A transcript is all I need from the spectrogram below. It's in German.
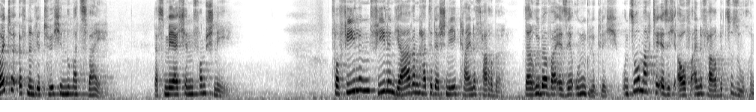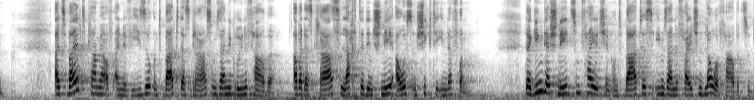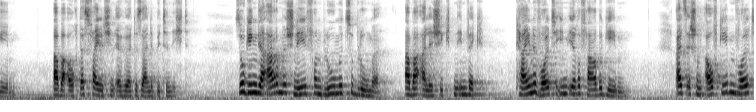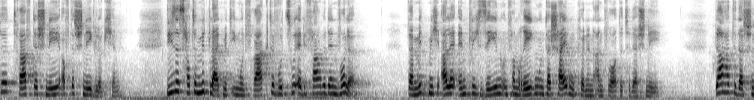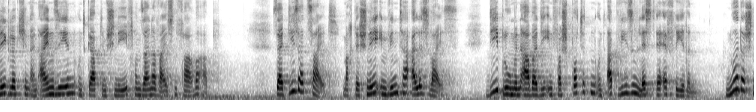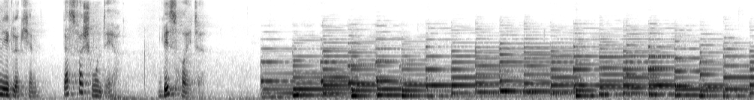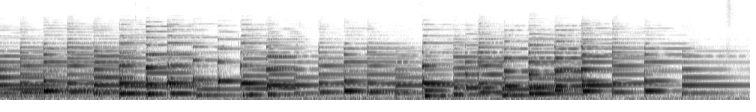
Heute öffnen wir Türchen Nummer zwei, das Märchen vom Schnee. Vor vielen, vielen Jahren hatte der Schnee keine Farbe. Darüber war er sehr unglücklich und so machte er sich auf, eine Farbe zu suchen. Alsbald kam er auf eine Wiese und bat das Gras um seine grüne Farbe, aber das Gras lachte den Schnee aus und schickte ihn davon. Da ging der Schnee zum Veilchen und bat es, ihm seine veilchenblaue Farbe zu geben. Aber auch das Veilchen erhörte seine Bitte nicht. So ging der arme Schnee von Blume zu Blume, aber alle schickten ihn weg. Keine wollte ihm ihre Farbe geben. Als er schon aufgeben wollte, traf der Schnee auf das Schneeglöckchen. Dieses hatte Mitleid mit ihm und fragte, wozu er die Farbe denn wolle damit mich alle endlich sehen und vom Regen unterscheiden können, antwortete der Schnee. Da hatte das Schneeglöckchen ein Einsehen und gab dem Schnee von seiner weißen Farbe ab. Seit dieser Zeit macht der Schnee im Winter alles weiß. Die Blumen aber, die ihn verspotteten und abwiesen, lässt er erfrieren. Nur das Schneeglöckchen, das verschont er. Bis heute.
